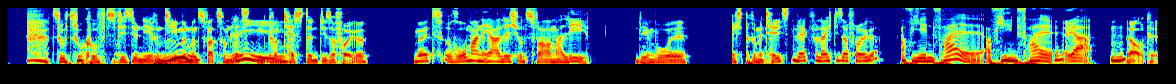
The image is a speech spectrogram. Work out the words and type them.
zu zukunftsvisionären uh, Themen und zwar zum letzten hey. Contestant dieser Folge. Mit Roman Ehrlich und zwar Malé, dem wohl experimentellsten Werk vielleicht dieser Folge. Auf jeden Fall, auf jeden Fall, ja. Mhm. Ja, okay.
